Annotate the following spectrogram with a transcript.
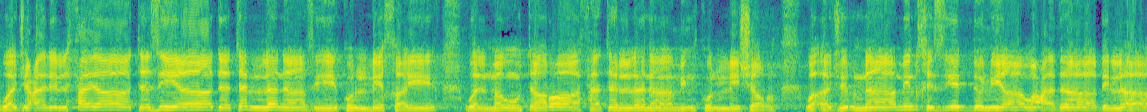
واجعل الحياة زيادة لنا في كل خير والموت راحة لنا من كل شر وأجرنا من خزي الدنيا وعذاب الآخرة.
